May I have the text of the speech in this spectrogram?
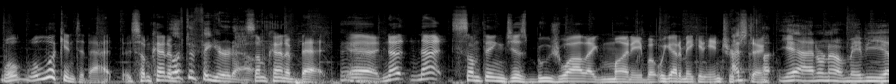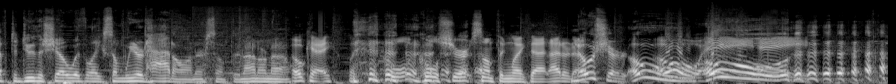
we'll we'll look into that. Some kind We'll of have to figure it out. some kind of bet. Yeah, not not something just bourgeois like money, but we got to make it I- interesting. uh, yeah, I don't know. Maybe you have to do the show with like some weird hat on or something. I don't know. okay, like a cool cool shirt, something like that. I don't know. No shirt. Oh, Oh, hey, hey.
